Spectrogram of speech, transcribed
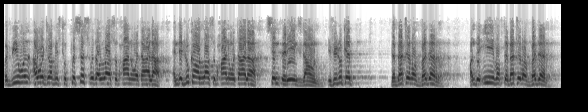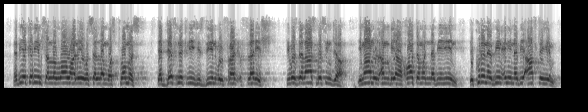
but we will, our job is to persist with Allah subhanahu wa ta'ala. And then look how Allah subhanahu wa ta'ala sent the rains down. If you look at the battle of Badr, on the eve of the battle of Badr, Nabi Kareem sallallahu alayhi wasallam was promised that definitely his deen will flourish. He was the last messenger. Imamul Anbiya, Khatam al-Nabiyyin. There couldn't have been any Nabi after him.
